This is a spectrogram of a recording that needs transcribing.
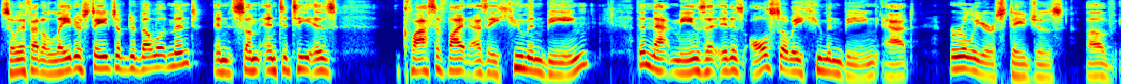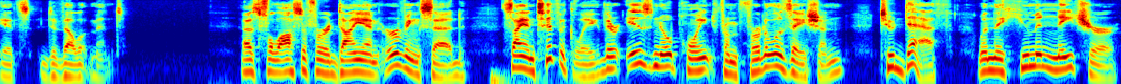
So if at a later stage of development and some entity is classified as a human being, then that means that it is also a human being at earlier stages of its development. As philosopher Diane Irving said, scientifically, there is no point from fertilization to death when the human nature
